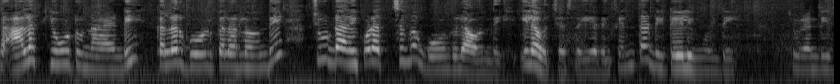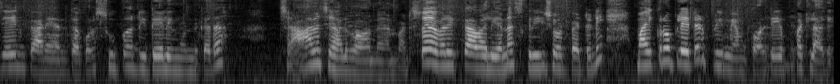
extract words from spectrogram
చాలా క్యూట్ ఉన్నాయండి. కలర్ గోల్డ్ కలర్లో ఉంది. చూడ్డానికి కూడా అచ్చంగా గోల్డ్లా ఉంది. ఇలా వచ్చేస్తాయి ఇయర్ రింగ్స్ ఎంత డీటెయిలింగ్ ఉంది. చూడండి డిజైన్ కానీ అంతా కూడా సూపర్ డీటెయిలింగ్ ఉంది కదా. చాలా చాలా బాగున్నాయి అనమాట సో ఎవరికి కావాలి అన్న స్క్రీన్ షాట్ పెట్టండి. మైక్రో ప్లేటెడ్ ప్రీమియం క్వాలిటీ ఎప్పట్లాగే.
